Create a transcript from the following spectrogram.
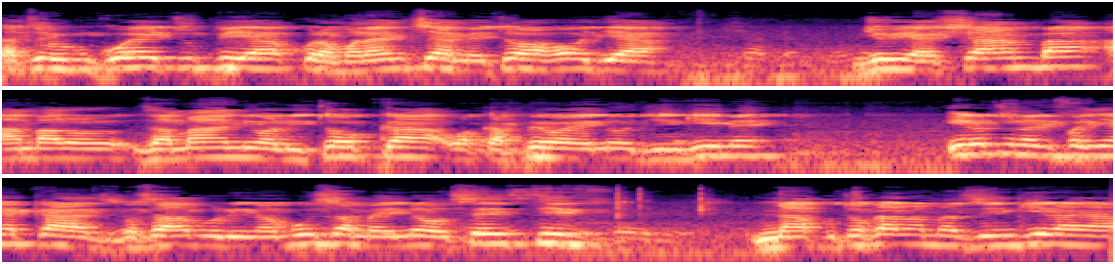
Katibu Mkuu wetu, pia kuna mwananchi ametoa hoja juu ya shamba ambalo zamani walitoka wakapewa eneo jingine. Hilo tunalifanyia kazi kwa sababu linagusa maeneo sensitive na kutokana na mazingira ya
